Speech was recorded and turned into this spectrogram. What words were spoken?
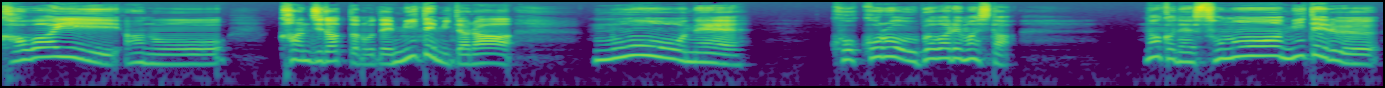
可愛い、あの感じだったので、見てみたら、もうね、心を奪われました。なんかね、その見てる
